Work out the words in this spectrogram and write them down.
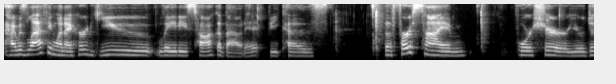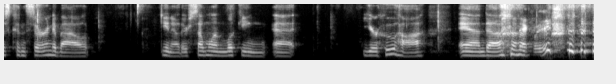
I was laughing when I heard you ladies talk about it because the first time for sure you're just concerned about you know there's someone looking at your hoo-ha and uh Exactly.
